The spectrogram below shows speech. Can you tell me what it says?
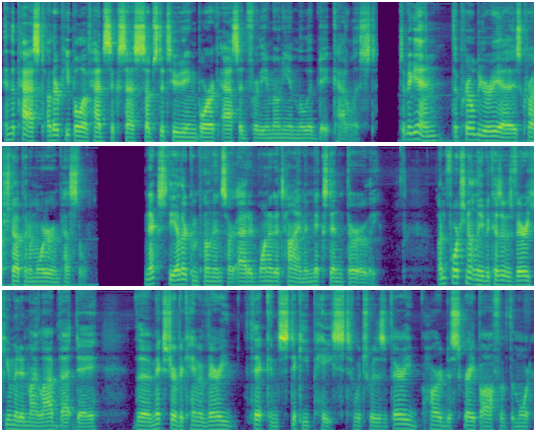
In the past, other people have had success substituting boric acid for the ammonium molybdate catalyst. To begin, the prilled urea is crushed up in a mortar and pestle. Next, the other components are added one at a time and mixed in thoroughly. Unfortunately, because it was very humid in my lab that day, the mixture became a very thick and sticky paste, which was very hard to scrape off of the mortar.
